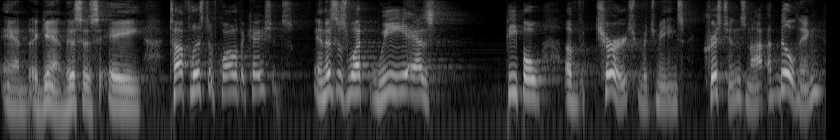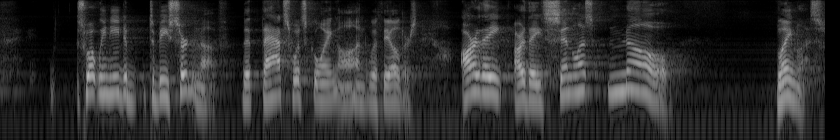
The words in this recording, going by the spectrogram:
And again, this is a tough list of qualifications. And this is what we as people of church, which means Christians, not a building. It's what we need to, to be certain of, that that's what's going on with the elders. Are they, are they sinless? No. Blameless.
